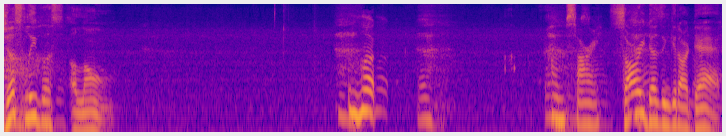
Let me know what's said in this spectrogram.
Just leave us alone. Look. I'm sorry. Sorry doesn't get our dad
